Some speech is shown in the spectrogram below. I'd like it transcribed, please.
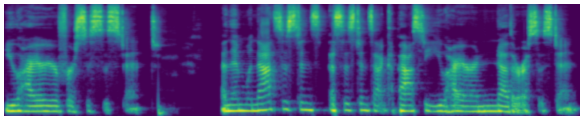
you hire your first assistant. And then when that assistant's, assistant's at capacity, you hire another assistant.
